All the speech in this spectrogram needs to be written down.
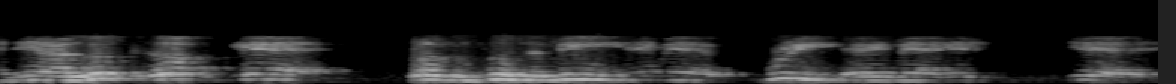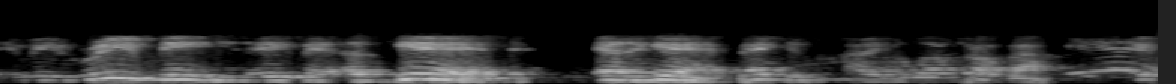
and then I looked it up again. Brother and sister mean, amen, free, amen. It, yeah, I mean, re means, amen, again and again. Thank you. I know what I'm talking about. Amen.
